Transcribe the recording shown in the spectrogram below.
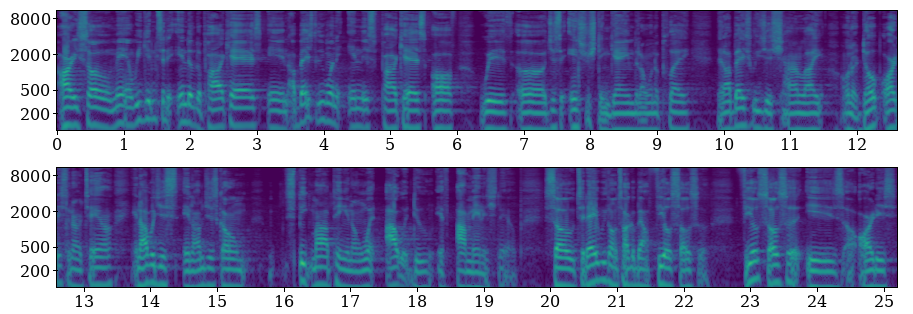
All right, so man, we getting to the end of the podcast, and I basically want to end this podcast off with uh, just an interesting game that I want to play. That I basically just shine light on a dope artist in our town, and I would just and I'm just gonna speak my opinion on what I would do if I managed them. So today we're gonna talk about Phil Sosa. Phil Sosa is an artist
